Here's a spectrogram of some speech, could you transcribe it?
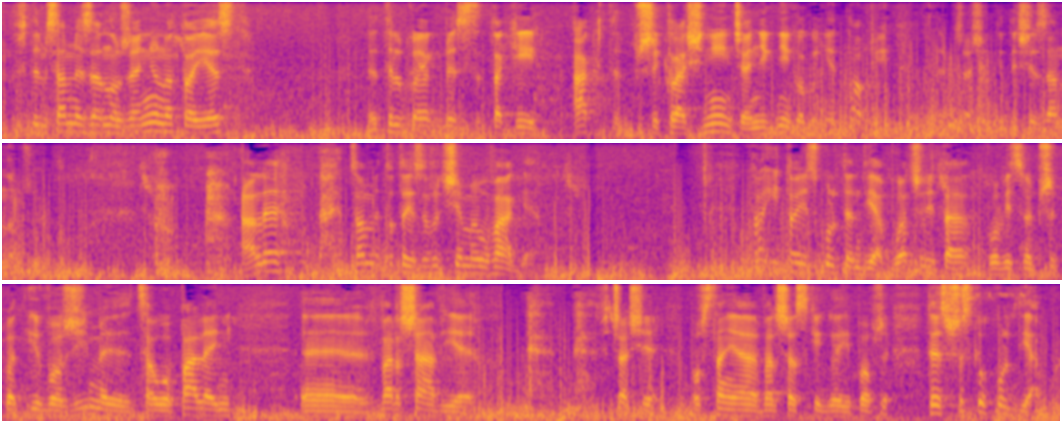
w tym samym zanurzeniu, no to jest tylko jakby taki akt przyklaśnięcia. Nikt nikogo nie topi w tym czasie, kiedy się zanurzy. Ale co my tutaj zwrócimy uwagę? To i to jest kultem diabła, czyli ta powiedzmy przykład Iwozimy, całopaleń e, w Warszawie w czasie powstania warszawskiego i poprzez. To jest wszystko kult diabła,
